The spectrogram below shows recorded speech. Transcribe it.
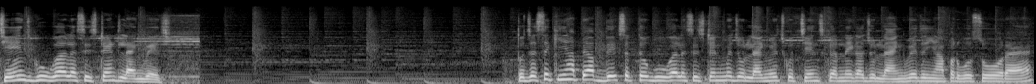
चेंज गूगल असिस्टेंट लैंग्वेज। तो जैसे कि यहाँ पे आप देख सकते हो गूगल असिस्टेंट में जो लैंग्वेज को चेंज करने का जो लैंग्वेज है, यहाँ पर वो शो हो रहा है।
